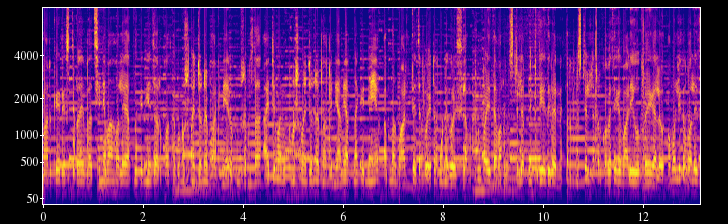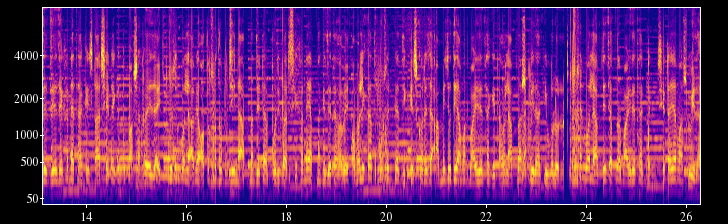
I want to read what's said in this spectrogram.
পার্কে, রেস্তোরাঁয় বা সিনেমা হলে আপনাকে নিয়ে যাওয়ার কথা কোনো সময়ের জন্য ভাবিনি, এরকম সস্তা আইটেম আমি কোনো সময়ের জন্য ভাবিনি। আমি আপনাকে নিয়ে আপনার বাড়িতে যাব, এটা মনে করেছিলাম। কোন বাড়িতে আমার হোস্টেলে আপনি ফিরিয়ে দিবেন আপনার হোস্টেলটা কবে থেকে বাড়ি হয়ে গেল? কমলিকা বলে যে যে যেখানে থাকে তার সেটা কিন্তু বাসা হয়ে যায়। ধ্রুবসেন বলে আমি অত শত বুঝি না, আপনার যেটা পরিবার সেখানে আপনাকে যেতে হবে। কমলিকা ধ্রুবসেনকে জিজ্ঞেস করে যে, আমি যদি আমার বাড়িতে থাকি, তাহলে আপনার সুবিধা কি, বলুন ধ্রুবসেন বলে, আপনি যে আপনার বাড়িতে থাকবেন, সেটাই আমার সুবিধা।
